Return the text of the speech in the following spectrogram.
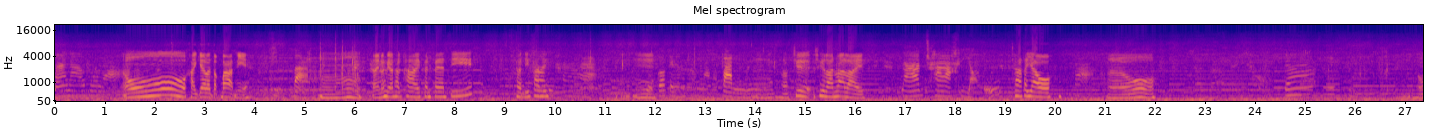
มะนาวโซดาโอ้ขายแก้วละจักบาทนี่สิบบาทอืมไหนน้องเดียวทักทายแฟนๆสิสวัสดีค่ะเลยค่ะนี่ก็กำลังทำน้ำ ปั่นอืมครับชื่อชื่อร้านว่าอะไร ร้านชาเขียวชาเขยาวค่ะเอาจ้าโอ้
